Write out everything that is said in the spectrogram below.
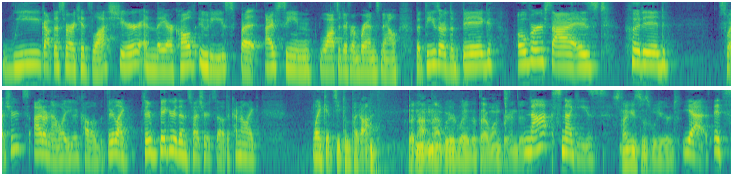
we got this for our kids last year and they are called Oodies, but I've seen lots of different brands now. But these are the big, oversized, hooded sweatshirts. I don't know what you would call them, but they're like, they're bigger than sweatshirts though. They're kind of like blankets you can put on. But not in that weird way that that one brand did. Not Snuggies. Snuggies was weird. Yeah, it's,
